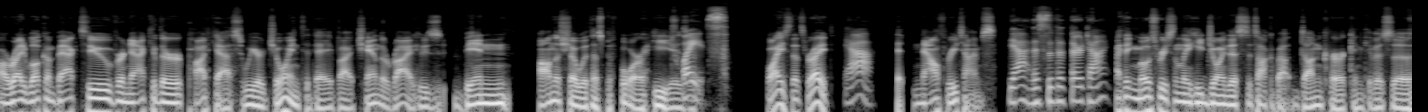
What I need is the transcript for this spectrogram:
All right, welcome back to Vernacular Podcast. We are joined today by Chandler Ride, who's been on the show with us before. He is Twice. twice. That's right. Yeah. Now three times. Yeah, this is the third time. I think most recently he joined us to talk about Dunkirk and give us a,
